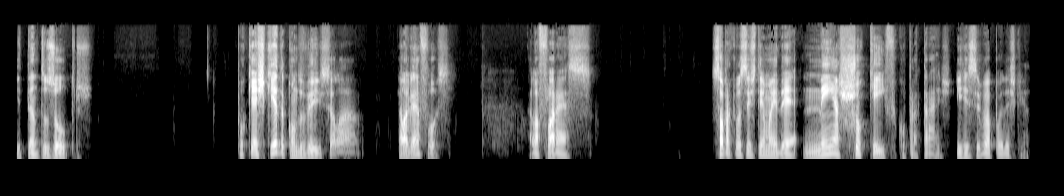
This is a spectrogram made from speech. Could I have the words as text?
e tantos outros. Porque a esquerda, quando vê isso, ela, ela ganha força. Ela floresce. Só para que vocês tenham uma ideia, nem a Choquei ficou para trás e recebeu apoio da esquerda.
